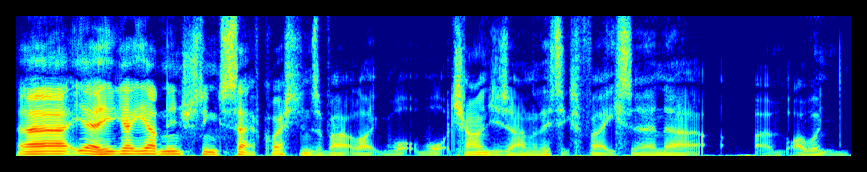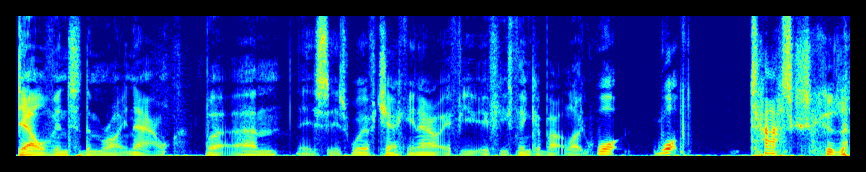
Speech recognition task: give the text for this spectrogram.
Uh, yeah, he, he had an interesting set of questions about like what what challenges analytics face and. Uh, I won't delve into them right now, but um, it's it's worth checking out if you if you think about like what what tasks could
